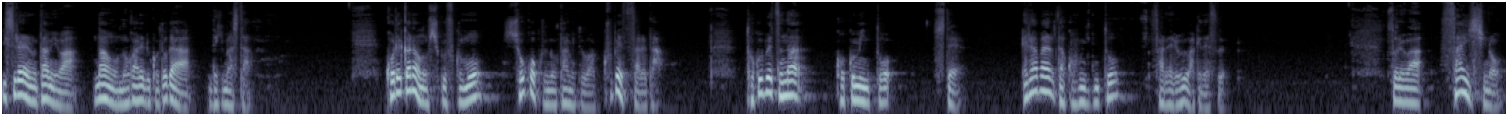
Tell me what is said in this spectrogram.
イスラエルの民は難を逃れることができました。これからの祝福も諸国の民とは区別された。特別な国民として選ばれた国民とされるわけです。それは祭司の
